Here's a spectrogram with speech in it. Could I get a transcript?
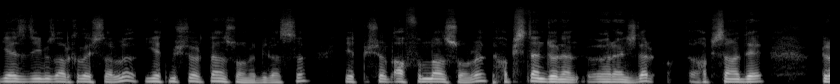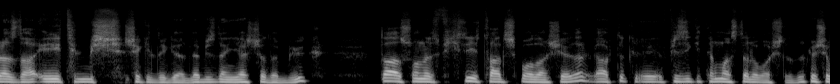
gezdiğimiz arkadaşlarla 74'ten sonra bilhassa 74 affından sonra hapisten dönen öğrenciler e, hapishanede biraz daha eğitilmiş şekilde geldiler. Bizden yaşça da büyük. Daha sonra fikri tartışma olan şeyler artık e, fiziki temaslara başladı. Köşe,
